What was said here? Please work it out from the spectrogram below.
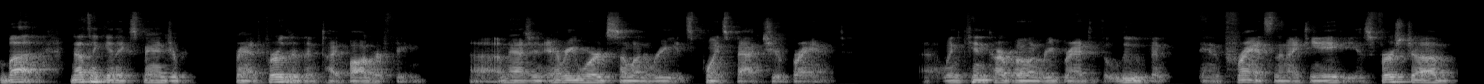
But nothing can expand your brand further than typography. Uh, imagine every word someone reads points back to your brand. Uh, when Ken Carbone rebranded the Louvre in in France in the 1980s. His first job,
